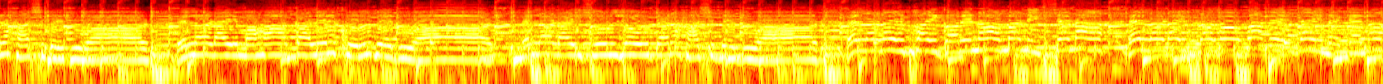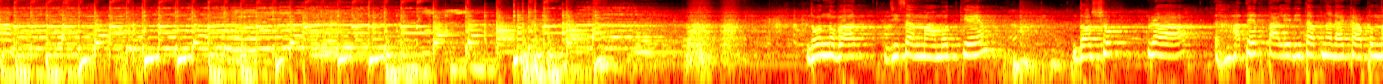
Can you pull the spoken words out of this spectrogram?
ওঠার হাসবে জুয়ার, এ লড়াই মহাকালের খুলবে দুয়ার। এ লড়াই সূর্য ওঠার হাসবে দুয়ার। এ লড়াই ভয় করে না মানিক সেনা, এ লড়াই প্রলোভনে যায় না কেন। ধন্যবাদ জিসান মাহমুদকে। দর্শকরা হাতের তালি দিতে আপনারা কার্পণ্য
